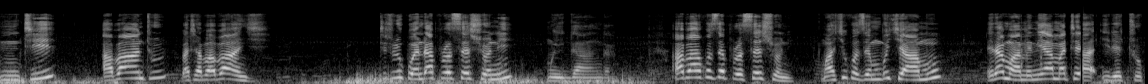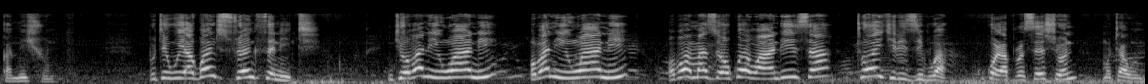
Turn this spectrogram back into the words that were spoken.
nti abantu bataba bangi tituli kwenda procession mwiganga abakoze procession mwakikoze mu bukyamu era mwamenya amateeka electoral commission. But we are going to strengthen it. Nti oba niwaani oba niwaani oba omaze okwewandiisa toyikirizibwa kukola procession mu tawuni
